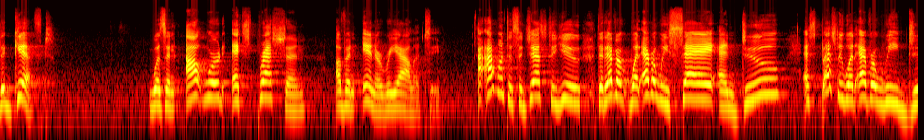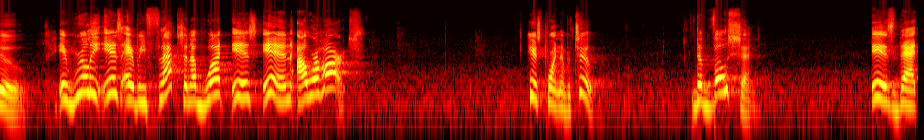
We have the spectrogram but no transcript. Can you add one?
the gift was an outward expression of an inner reality. I, want to suggest to you that ever, whatever we say and do, especially whatever we do, it really is a reflection of what is in our hearts. Here's point number two devotion is that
